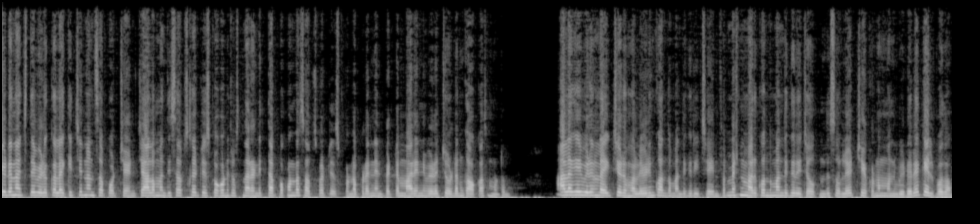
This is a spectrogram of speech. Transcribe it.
వీడియో నచ్చితే వీడియోకి లైక్ ఇచ్చి నన్ను సపోర్ట్ చేయండి. చాలా మంది సబ్స్క్రైబ్ చేసుకోకుండా చూస్తున్నారండి. తప్పకుండా సబ్స్క్రైబ్ చేసుకోండి అప్పుడే నేను పెట్టే మరిన్ని వీడియో చూడడానికి అవకాశం ఉంటుంది. అలాగే వీడియోని లైక్ చేయడం వల్ల వీడియో కొంతమందికి రీచ్ అయ్యే ఇన్ఫర్మేషన్ మరికొంతమందికి రీచ్ అవుతుంది. సో లేట్ చేయకుండా మన వీడియోలోకి వెళ్ళిపోదాం.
